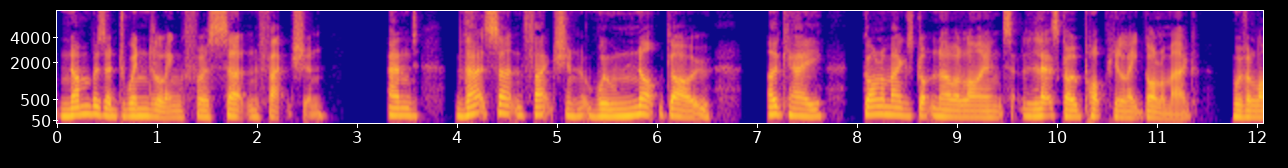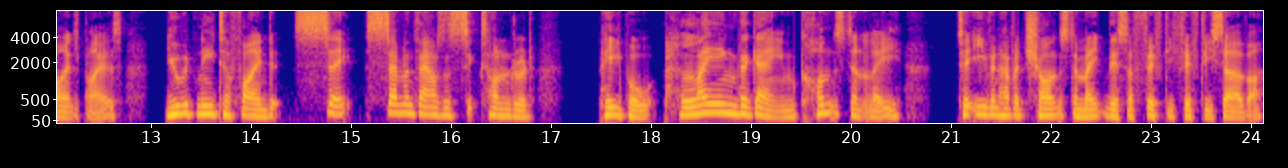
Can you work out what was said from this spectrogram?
numbers are dwindling for a certain faction. And that certain faction will not go, okay, Golemagg's got no alliance, let's go populate Golemagg with alliance players. You would need to find 7,600 people playing the game constantly to even have a chance to make this a 50 50 server.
